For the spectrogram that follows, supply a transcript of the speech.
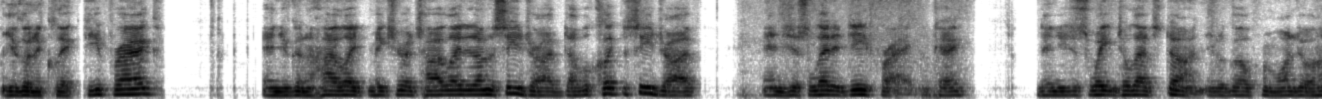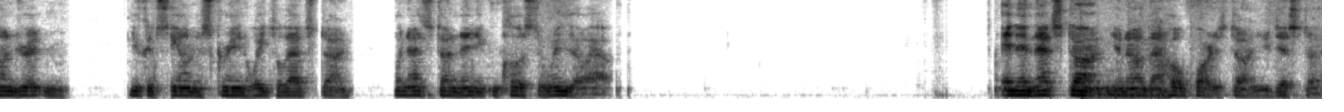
you're going to click defrag and you're going to highlight, make sure it's highlighted on the C drive, double click the C drive and just let it defrag. Okay? Then you just wait until that's done. It'll go from 1 to 100, and you can see on the screen, wait till that's done. When that's done, then you can close the window out. And then that's done, you know, that whole part is done. You just, uh,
